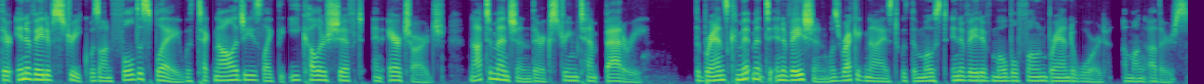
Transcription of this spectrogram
Their innovative streak was on full display with technologies like the e-color shift and AirCharge, not to mention their extreme temp battery. The brand's commitment to innovation was recognized with the Most Innovative Mobile Phone Brand Award, among others.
